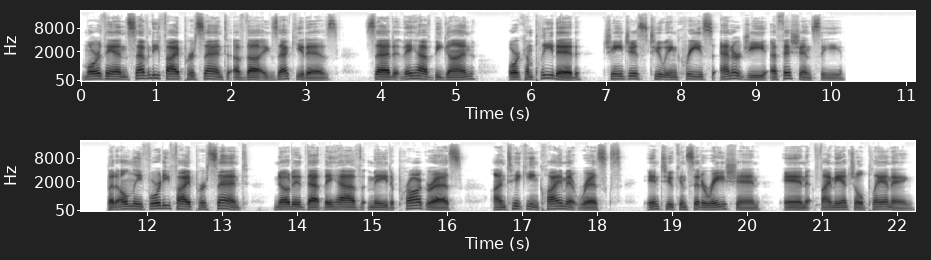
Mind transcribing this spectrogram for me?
More than 75% of the executives said they have begun or completed changes to increase energy efficiency. But only 45% noted that they have made progress on taking climate risks into consideration in financial planning.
